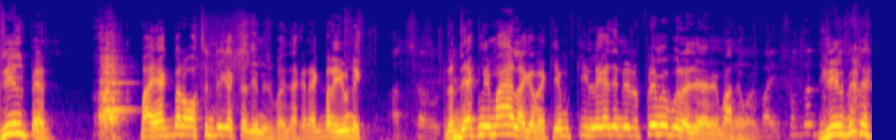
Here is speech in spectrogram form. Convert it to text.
গ্রিল প্যান ভাই একবার অথেন্টিক একটা জিনিস ভাই দেখেন একবার ইউনিক. এটা দেখলে মায়া লাগে ভাই কি লেগে জানি এটা প্রেমে পড়ে যায় আমি মাঝে মাঝে। গ্রিল প্যানের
